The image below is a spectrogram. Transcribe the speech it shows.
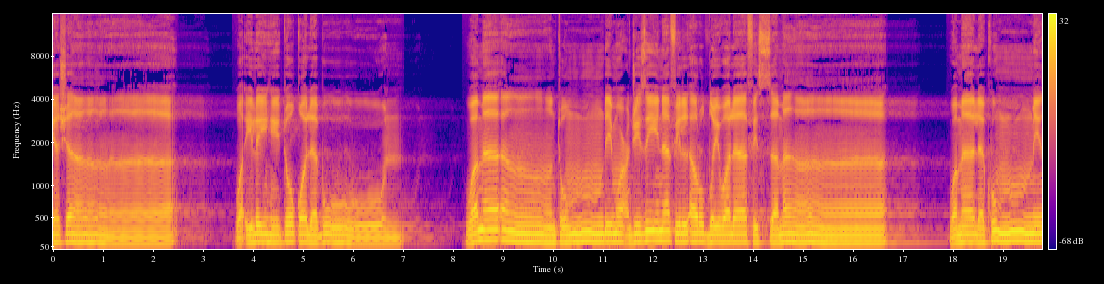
يشاء وإليه تقلبون وما أنتم بمعجزين في الأرض ولا في السماء وما لكم من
